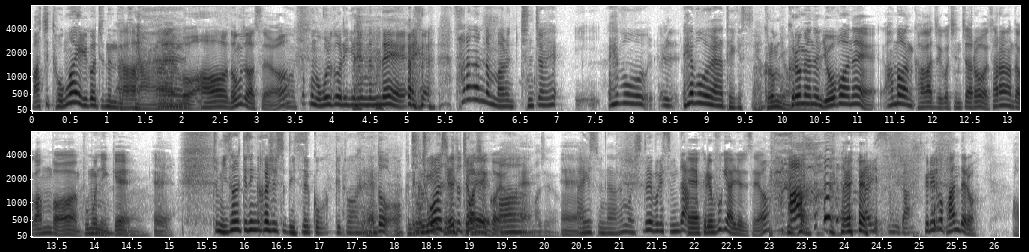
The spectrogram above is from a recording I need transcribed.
마치 동화 읽어주는 듯한 아, 네. 뭐 어, 너무 좋았어요. 어, 조금 오글거리긴 했는데 사랑한다는 말은 진짜 해, 해보 해보야 되겠어요. 아, 그럼요. 그러면은 요번에 한번 가가지고 진짜로 사랑한다고 한번 부모님께 음, 네. 예. 좀 이상하게 생각하실 수도 있을 것 같기도 하네요. 그래도 근데 좋아하시 그래도 좋아하실 거예요. 아, 네. 맞아요. 네. 알겠습니다. 한번 시도해 보겠습니다. 네, 그리고 후기 알려주세요. 아, 알겠습니다. 그리고 반대로. 아,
